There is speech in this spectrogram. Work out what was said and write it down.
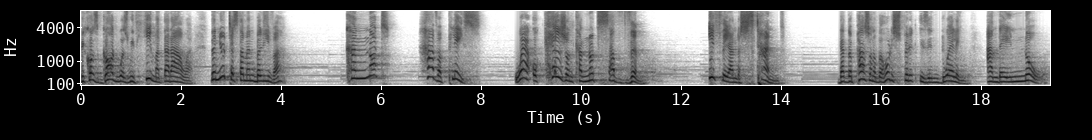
because God was with him at that hour. The New Testament believer cannot have a place where occasion cannot serve them if they understand that the person of the Holy Spirit is indwelling and they know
